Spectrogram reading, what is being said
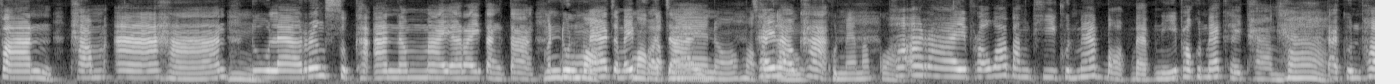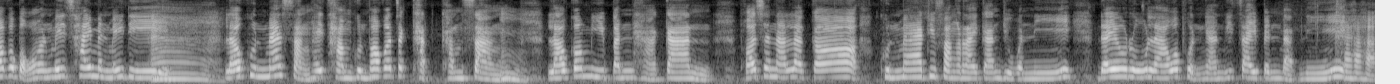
ฟันทำอาหารอืมดูแลเรื่องสุขอนามัยอะไรต่างๆ มันดูคุณเหมาะแม่จะไม่เหมาะพอกับใจแม่เนาะเหมาะกับใช่แล้วค่ะ คุณแม่มากกว่า เพราะอะไร เพราะว่าบางทีคุณแม่บอกแบบนี้ เพราะคุณแม่เคยทำค่ะแต่คุณพ่อก็บอกว่ามันไม่ใช่มันไม่ดีอ่าแล้วคุณแม่สั่งให้ทำคุณพ่อก็จะขัดคำสั่งอืมแล้วก็มีปัญหากัน เพราะฉะนั้นแล้วก็คุณแม่ที่ฟังรายการอยู่วันนี้ได้รู้แล้วว่าผลงานวิจัยเป็นแบบนี้ค่ะ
